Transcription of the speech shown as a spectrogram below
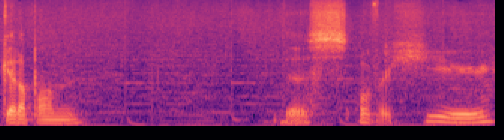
get up on this over here.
